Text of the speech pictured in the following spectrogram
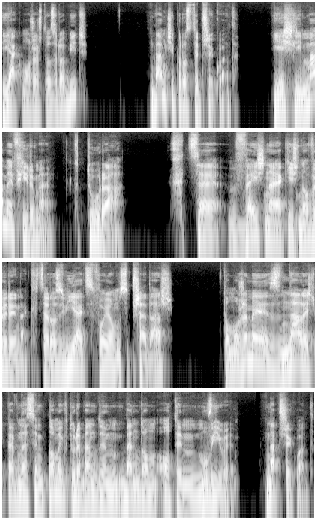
Jak możesz to zrobić? Dam Ci prosty przykład. Jeśli mamy firmę, która chce wejść na jakiś nowy rynek, chce rozwijać swoją sprzedaż, to możemy znaleźć pewne symptomy, które będą, będą o tym mówiły. Na przykład,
